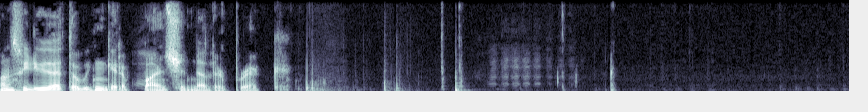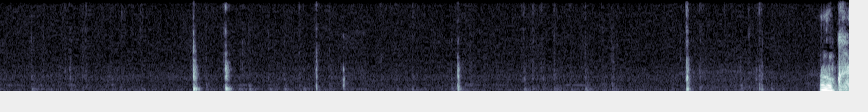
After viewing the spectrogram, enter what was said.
Once we do that though, we can get a bunch of nether brick. Okay.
